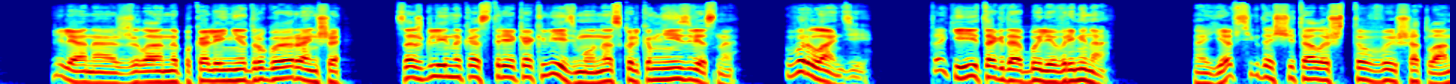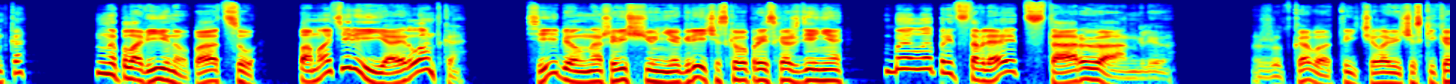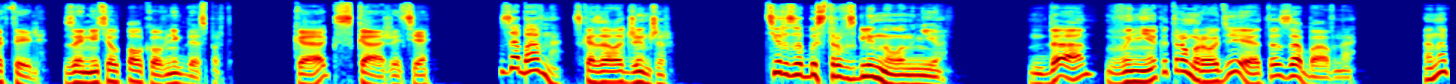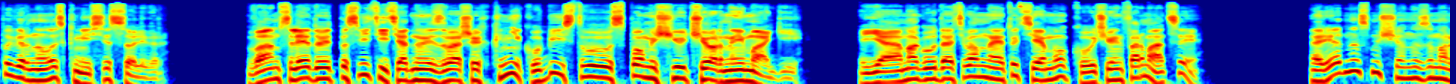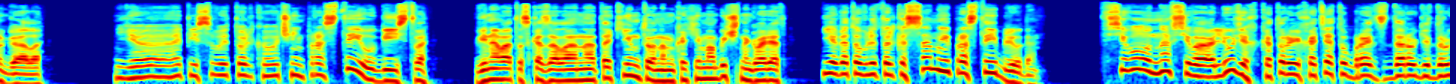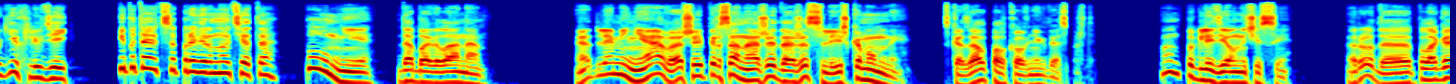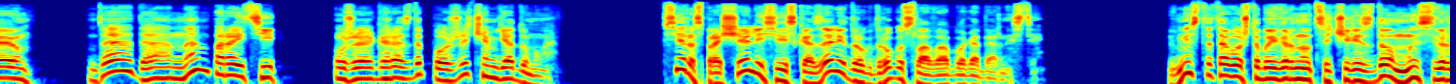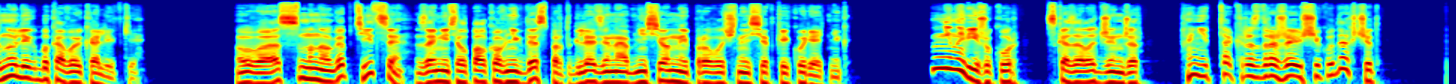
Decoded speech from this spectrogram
или она жила на поколение другое раньше — Сожгли на костре как ведьму, насколько мне известно. В Ирландии. Такие тогда были времена. А я всегда считала, что вы шотландка? Наполовину, по отцу. По матери я ирландка. Сибил, наша вещунья греческого происхождения, Белла представляет старую Англию. «Жутковатый человеческий коктейль», — заметил полковник Деспорт. «Как скажете», «Забавно», — сказала Джинджер. Тирза быстро взглянула на нее. «Да, в некотором роде это забавно». Она повернулась к миссис Соливер. «Вам следует посвятить одну из ваших книг убийству с помощью черной магии. Я могу дать вам на эту тему кучу информации». Ариадна смущенно заморгала. «Я описываю только очень простые убийства», Виновато сказала она таким тоном, каким обычно говорят «Я готовлю только самые простые блюда». Всего-навсего о людях, которые хотят убрать с дороги других людей и пытаются провернуть это поумнее», — добавила она. «А для меня ваши персонажи даже слишком умны», — сказал полковник Деспорт. Он поглядел на часы. «Рода, полагаю...» «Да-да, нам пора идти. Уже гораздо позже, чем я думала». Все распрощались и сказали друг другу слова благодарности. Вместо того, чтобы вернуться через дом, мы свернули к боковой калитке. «У вас много птицы», — заметил полковник Деспорт, глядя на обнесенный проволочной сеткой курятник. «Ненавижу кур», — сказала Джинджер. «Они так раздражающе кудахчут».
